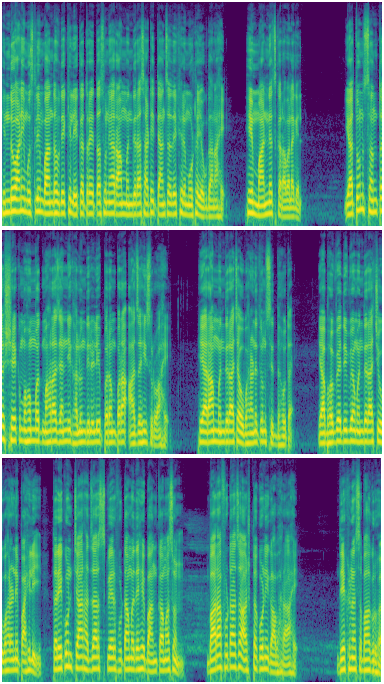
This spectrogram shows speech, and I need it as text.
हिंदू आणि मुस्लिम बांधव देखील एकत्र येत असून या राम मंदिरासाठी त्यांचं देखील मोठं योगदान आहे. हे मान्यच करावं लागेल. यातून संत शेख मोहम्मद महाराज यांनी घालून दिलेली परंपरा आजही सुरू आहे. हे या राम मंदिराच्या उभारणीतून सिद्ध होत आहे. या भव्य दिव्य मंदिराची उभारणी पाहिली तर एकूण चार हजार स्क्वेअर फुटामध्ये हे बांधकाम असून बारा फुटाचा अष्टकोणी गाभारा आहे. देखणं सभागृह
